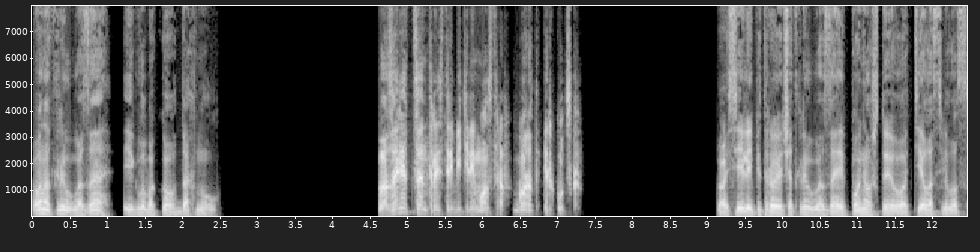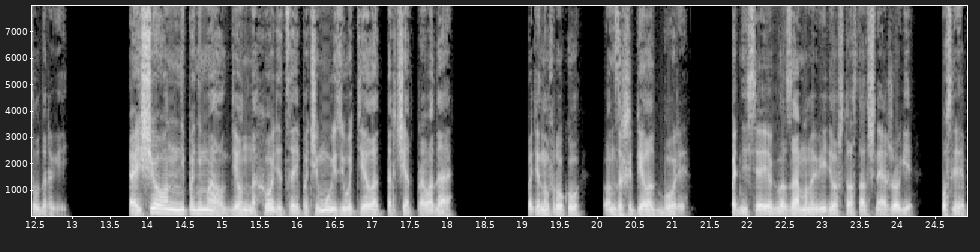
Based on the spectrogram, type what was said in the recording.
он открыл глаза и глубоко вдохнул. Лазарет Центра истребителей монстров, город Иркутск. Василий Петрович открыл глаза и понял, что его тело свело судорогой. А еще он не понимал, где он находится и почему из его тела торчат провода. Потянув руку, он зашипел от боли. Поднеся ее глазам, он увидел, что остаточные ожоги после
